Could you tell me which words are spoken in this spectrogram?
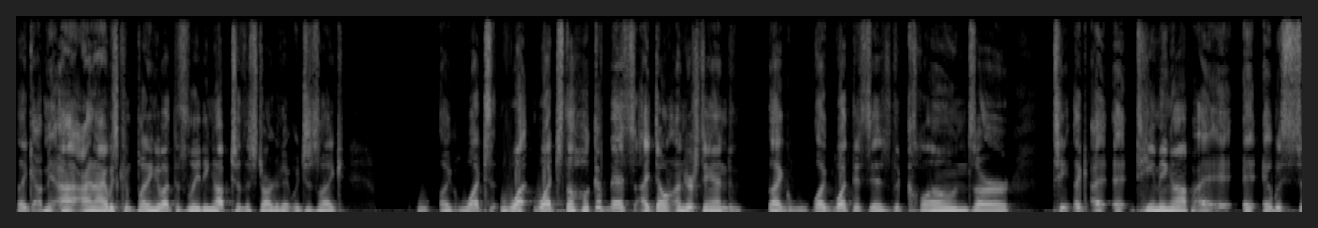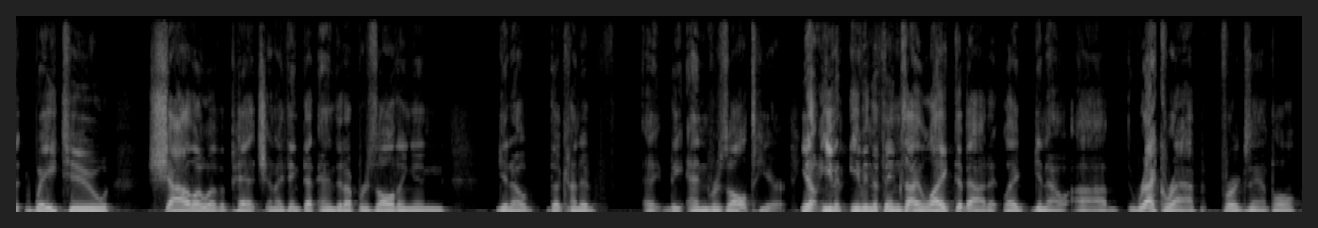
Like I mean, I, and I was complaining about this leading up to the start of it, which is like, like what's what what's the hook of this? I don't understand. Like like what this is. The clones are te- like uh, teaming up. I, it, it was way too shallow of a pitch, and I think that ended up resulting in you know the kind of the end result here. You know, even even the things I liked about it, like you know, uh, Rek-Rap, for example.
